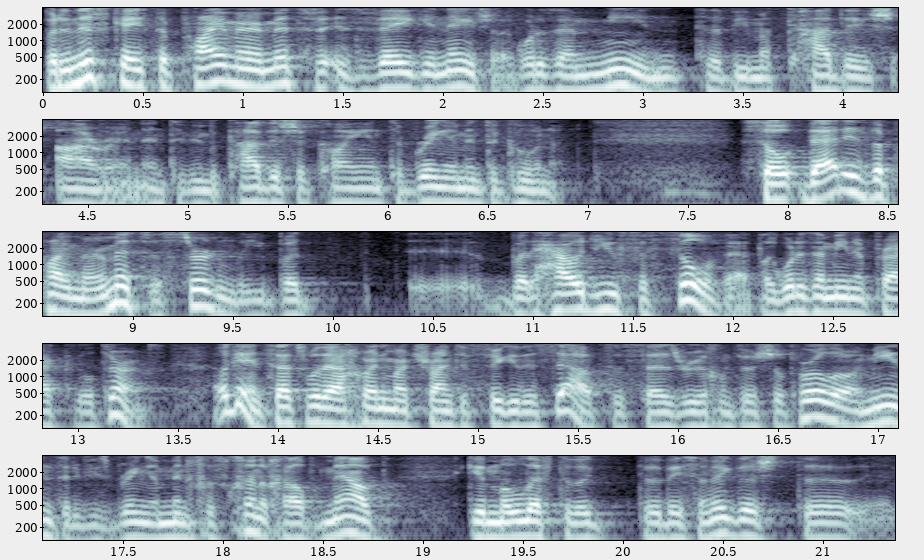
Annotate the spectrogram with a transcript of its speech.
But in this case, the primary mitzvah is vague in nature. Like, what does that mean to be Makadesh Aaron and to be Makadesh Akayin, to bring him into Kuna? So that is the primary mitzvah, certainly, but uh, but how do you fulfill that? Like, what does that mean in practical terms? Again, so that's where the Achronim are trying to figure this out. So it says Ruchim Fishel Perlow, it means that if he's bringing a minchas chinuch, help him out, give him a lift to the to the base of English, to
